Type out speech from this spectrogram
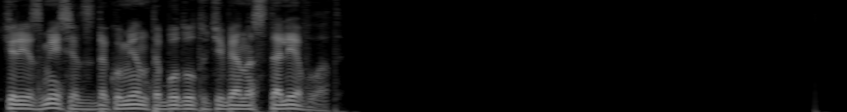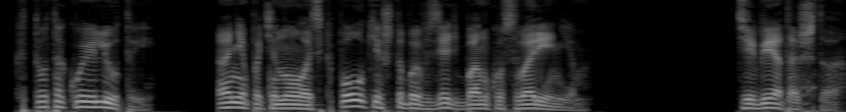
Через месяц документы будут у тебя на столе, Влад». «Кто такой Лютый?» Аня потянулась к полке, чтобы взять банку с вареньем. «Тебе-то что?»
